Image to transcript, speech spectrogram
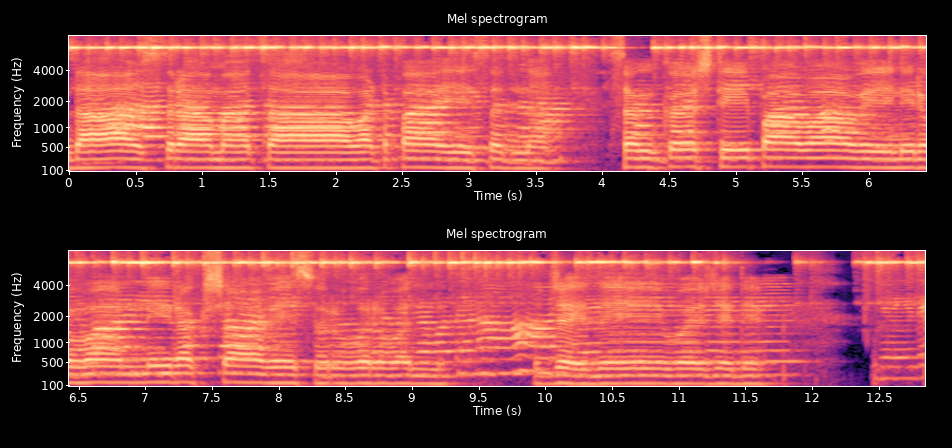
दास रामाचा वाटपाये सजना संकष्टी पावावे निर्वाणी रक्षावे सुरवरवनी जय देव. जय देव.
